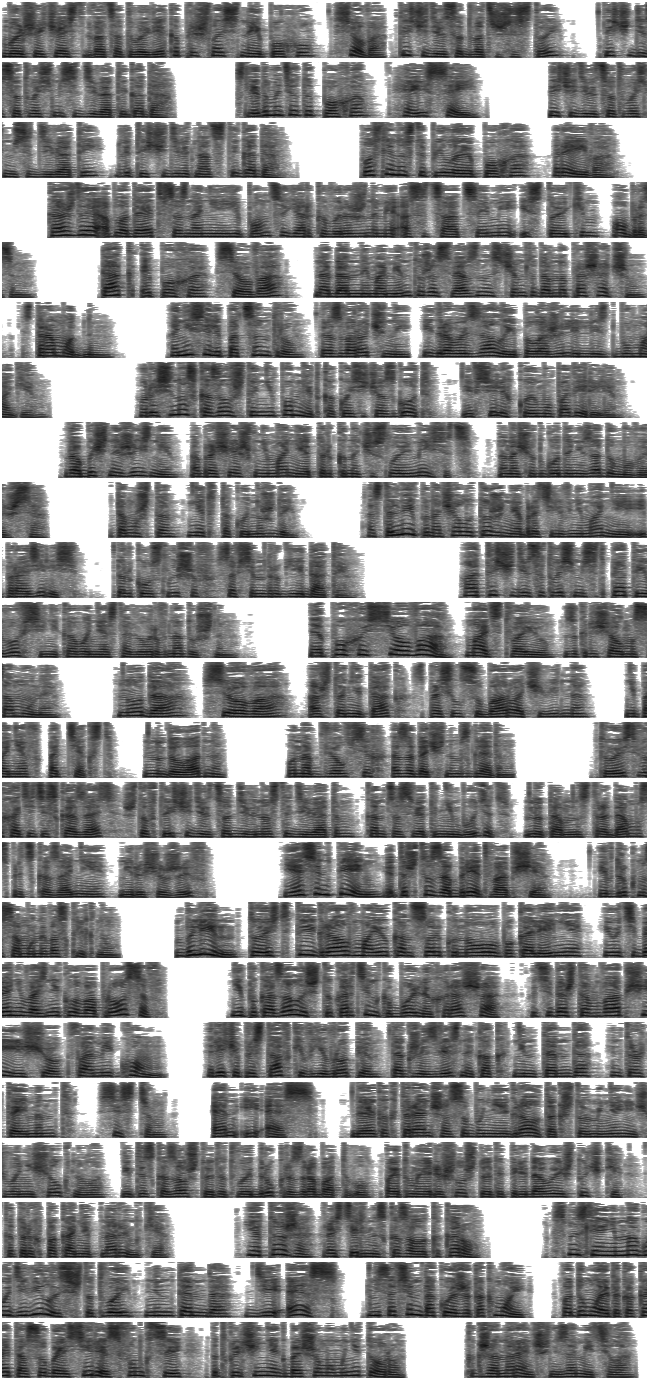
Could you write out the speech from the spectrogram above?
Большая часть XX века пришлась на эпоху Сёва, 1926-1989 года. Следом идет эпоха Хейсей, 1989-2019 года. После наступила эпоха Рейва. Каждая обладает в сознании японца ярко выраженными ассоциациями и стойким образом. Так, эпоха Сёва на данный момент уже связана с чем-то давно прошедшим, старомодным. Они сели по центру, развороченный, игровой залы и положили лист бумаги. Урасино сказал, что не помнит, какой сейчас год, и все легко ему поверили. В обычной жизни обращаешь внимание только на число и месяц, а насчет года не задумываешься. Потому что нет такой нужды. Остальные поначалу тоже не обратили внимания и поразились, только услышав совсем другие даты. А 1985 и вовсе никого не оставил равнодушным. «Эпоха Сёва, мать твою!» — закричал Масамуне. «Ну да, Сёва. А что не так?» — спросил Субару, очевидно, не поняв подтекст. «Ну да ладно. Он обвел всех озадаченным взглядом. «То есть вы хотите сказать, что в 1999-м конца света не будет? Но там Нострадамус, предсказание, мир еще жив?» «Ясен пень, это что за бред вообще?» И вдруг Масамуны воскликнул. «Блин, то есть ты играл в мою консольку нового поколения, и у тебя не возникло вопросов? Не показалось, что картинка больно хороша, у тебя ж там вообще еще Famicom». Речь о приставке в Европе, также известной как Nintendo Entertainment System, NES. Да я как-то раньше особо не играл, так что у меня ничего не щелкнуло. И ты сказал, что это твой друг разрабатывал, поэтому я решил, что это передовые штучки, которых пока нет на рынке. Я тоже, растерянно сказала Кокоро. В смысле, я немного удивилась, что твой Nintendo DS не совсем такой же, как мой. Подумала, это какая-то особая серия с функцией подключения к большому монитору. Как же она раньше не заметила.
